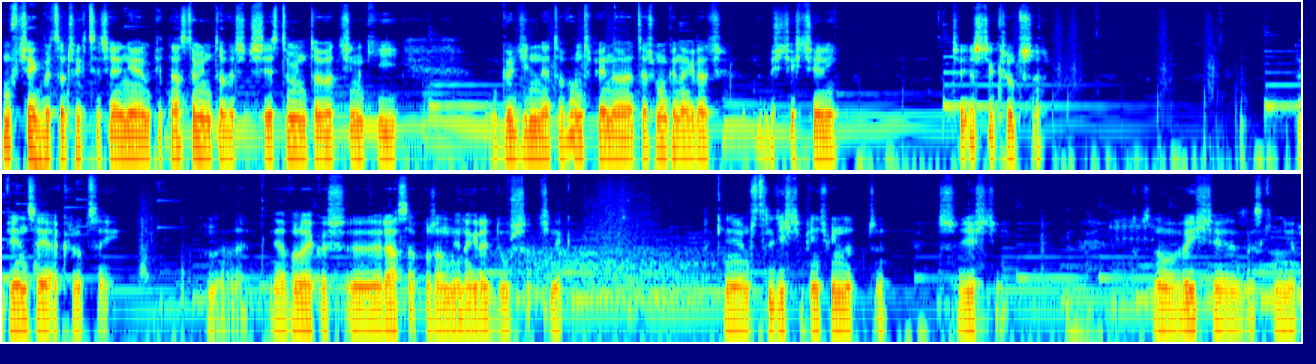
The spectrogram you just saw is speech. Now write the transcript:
Mówcie jakby co, czy chcecie, nie wiem, 15-minutowe czy 30-minutowe odcinki. Godzinne to wątpię, no ale też mogę nagrać, byście chcieli. Czy jeszcze krótsze? Więcej, a krócej. No ale ja wolę jakoś y, raz, a porządnie nagrać dłuższy odcinek. Takie, nie wiem, 45 minut czy 30. Tu znowu wyjście ze jaskini już.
